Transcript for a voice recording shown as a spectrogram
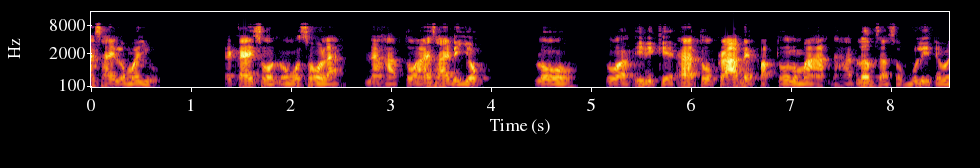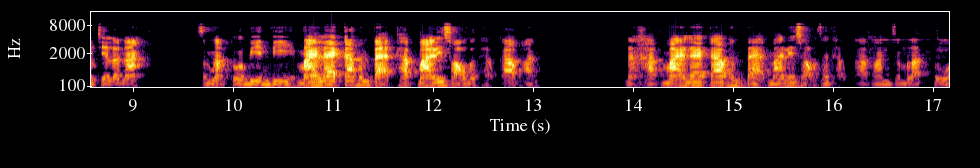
RSI ลงมาอยู่ ใกล้ๆโซนโอเวอร์โซนแล้วนะครับ ตัว RSI เนี่ยยก โลตัวอินดิเคอ่าตัวกราฟเนี่ยปรับตัวลงมานะครับเริ่มสะสมบุหรี่ในเวอร์เจนแล้วนะสำหรับตัว BNB ไม้แรก 9,800 ครับ ไม้ที่2แถว 9,000 นะครับ ไม้แรก 9,800 ไม้ที่2แถว 9,000สำหรับตัว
